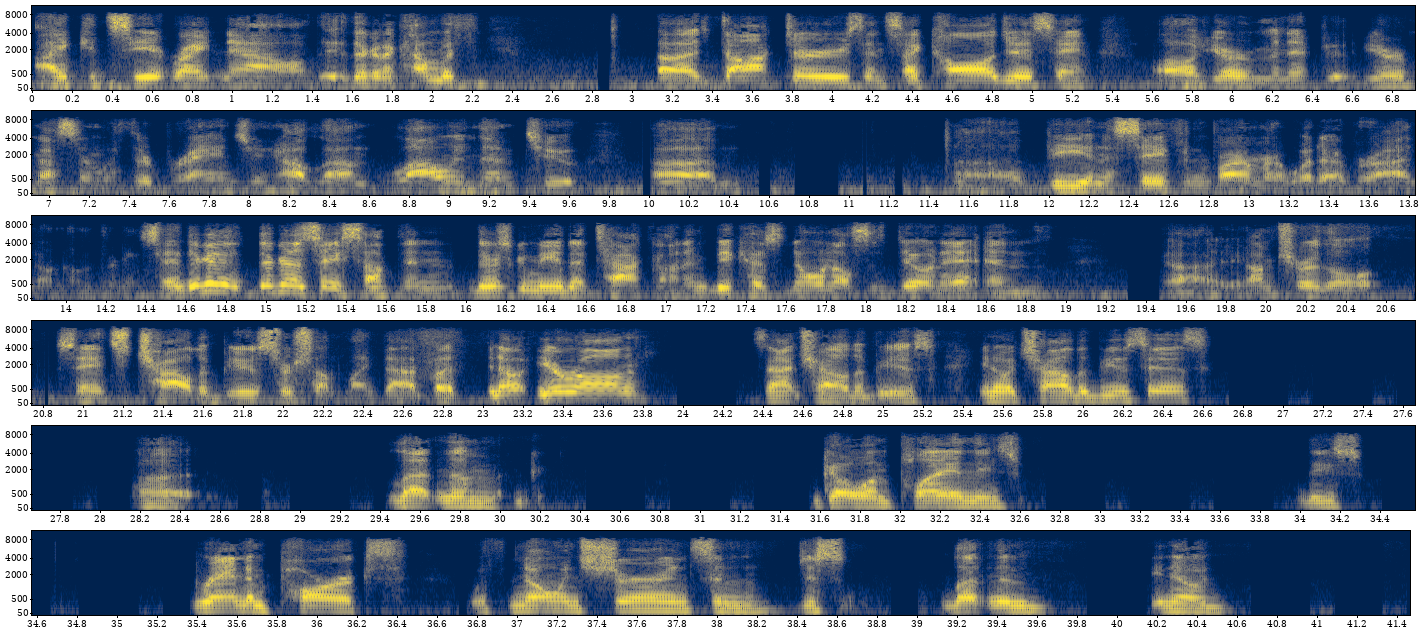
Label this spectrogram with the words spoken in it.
I can see it right now. They're going to come with uh, doctors and psychologists saying, "Oh, you're manip- you're messing with their brains. You're not allow- allowing them to um, uh, be in a safe environment or whatever." I don't know what they're going to say. They're going to they're going to say something. There's going to be an attack on him because no one else is doing it, and uh, I'm sure they'll say it's child abuse or something like that. But you know, you're wrong. It's not child abuse. You know what child abuse is? Letting them go and play in these these random parks with no insurance and just letting them, you know,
